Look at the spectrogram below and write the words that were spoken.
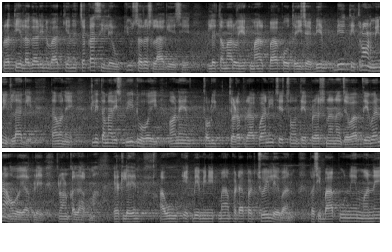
પ્રત્યે લગાડીને વાક્યને ચકાસી લેવું કયું સરસ લાગે છે? એટલે તમારો એક માર્ક પાકો થઈ જાય. બે બેથી ત્રણ મિનિટ લાગે. તમને એટલી તમારી સ્પીડ હોય અને થોડીક ઝડપ રાખવાની છે. છોતેર પ્રશ્નના જવાબ દેવાના હોય આપણે ત્રણ કલાકમાં. એટલે આવું એક બે મિનિટમાં ફટાફટ જોઈ લેવાનું. પછી બાપુને મને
